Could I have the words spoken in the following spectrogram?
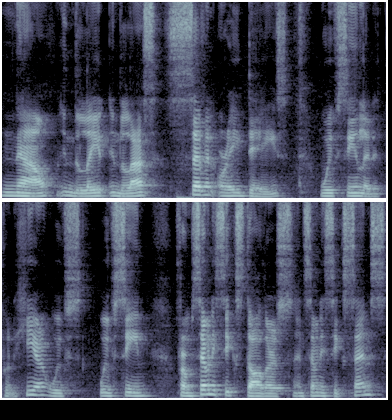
now in the late in the last seven or eight days, we've seen. Let it put here. We've we've seen from $76.76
